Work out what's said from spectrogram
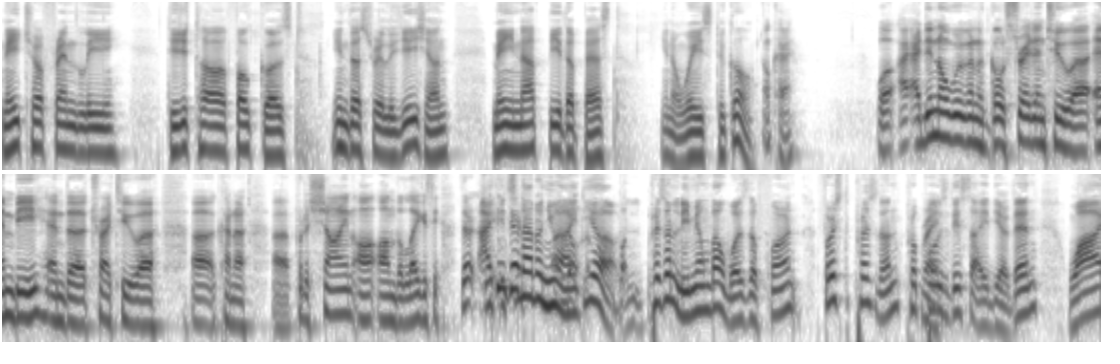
nature friendly, digital focused industrialization may not be the best, you know, ways to go. Okay. Well, I, I didn't know we were going to go straight into uh, MB and uh, try to uh, uh, kind of uh, put a shine on, on the legacy. There, I think it's there- not a new uh, no, idea. but- president Lee Myung-bak was the fir- first president proposed Right. this idea. Then why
